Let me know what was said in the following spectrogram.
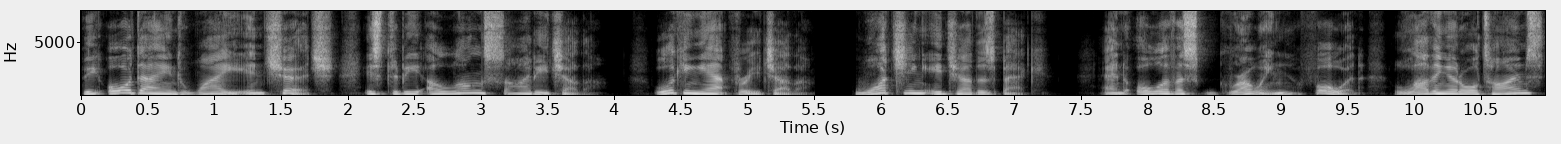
The ordained way in church is to be alongside each other, looking out for each other, watching each other's back, and all of us growing forward, loving at all times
